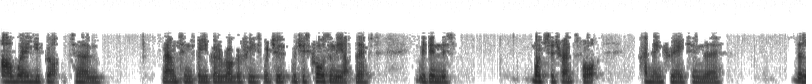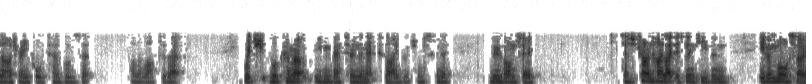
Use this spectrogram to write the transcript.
are where you've got um, mountains where you've got orographies, which is, which is causing the uplift within this moisture transport and then creating the, the large rainfall totals that follow after that, which will come out even better in the next slide, which I'm just going to move on to. So to try and highlight this link even, even more so,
